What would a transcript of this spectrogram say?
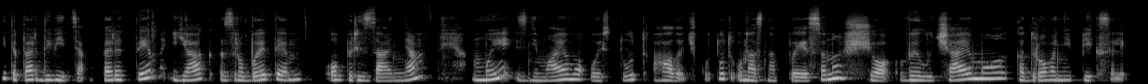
І тепер дивіться, перед тим, як зробити обрізання, ми знімаємо ось тут галочку. Тут у нас написано, що вилучаємо кадровані пікселі.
